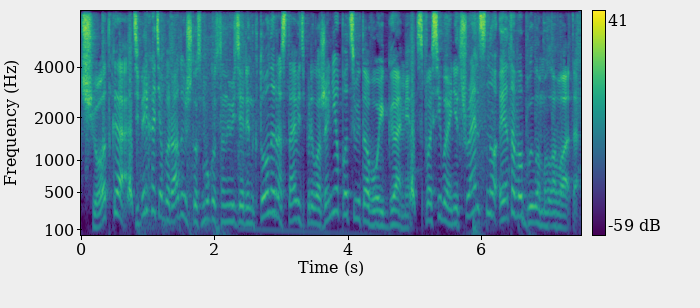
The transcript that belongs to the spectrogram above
Четко. Теперь хотя бы радует, что смог установить рингтон и расставить приложение по цветовой гамме. Спасибо AnyTrans, но этого было маловато.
